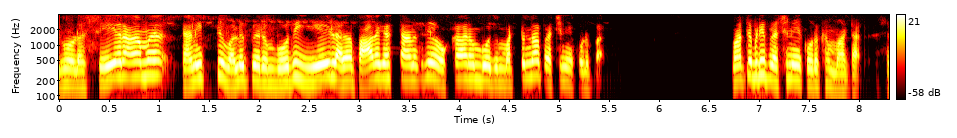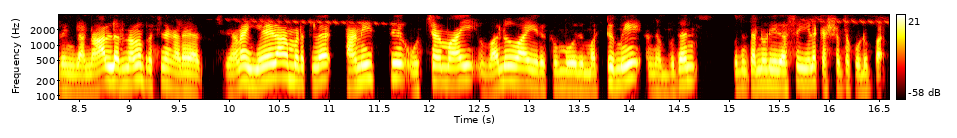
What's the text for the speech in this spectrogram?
இவனோட சேராம தனித்து வலுப்பெறும் போது ஏழு அதாவது பாதகஸ்தானத்திலே உட்காரும் போது மட்டும்தான் பிரச்சனையை கொடுப்பார். மற்றபடி பிரச்சனையை கொடுக்க மாட்டார். சரிங்களா? நாளில் இருந்தாலும் பிரச்சனை கிடையாது. சரி ஆனால் ஏழாம் இடத்துல தனித்து உச்சமாய் வலுவாய் இருக்கும்போது மட்டுமே அந்த புதன் புதன் தன்னுடைய தசையில கஷ்டத்தை கொடுப்பார்.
